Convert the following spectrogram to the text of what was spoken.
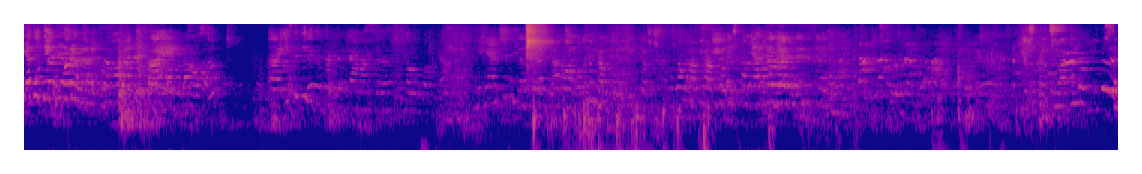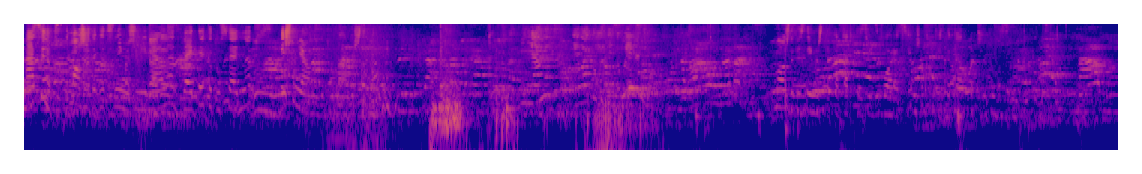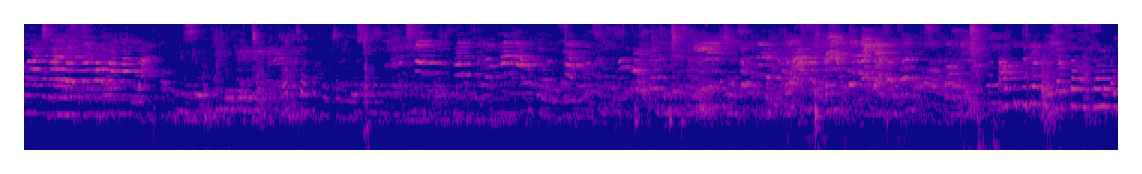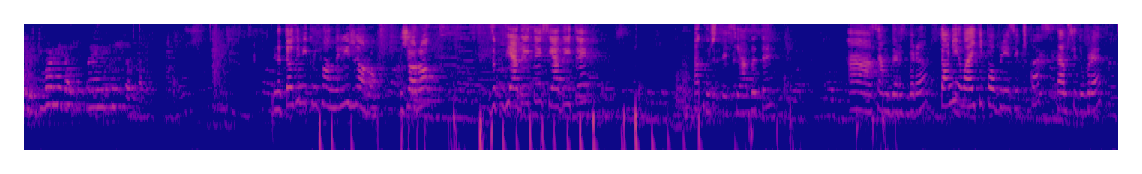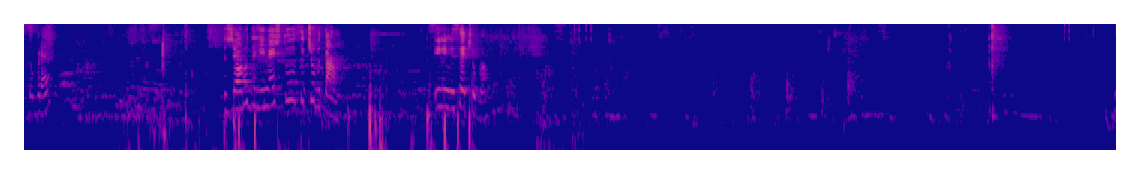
Сядайте и говорите в микрофона. Това е въпроса. А, искате ли да дам аз много по-така? Аз се можеш да ги снимаш, Миляна, двете, като седнат. Нищо няма да помагаш така. Миляна, ела тук ти до мен. Може да ги снимаш така, както си говорят всички. И така. Аз отидях при тях, сега слушаме да отиваме да се оправим къщата. На този микрофон, нали, Жоро? Жоро, заповядайте, сядайте. Ако ще сядате. А, само да разбера. Тони, елай ти по-близичко. Там си добре. Добре. Жоро, дали нещо се чува там? Или не се чува?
